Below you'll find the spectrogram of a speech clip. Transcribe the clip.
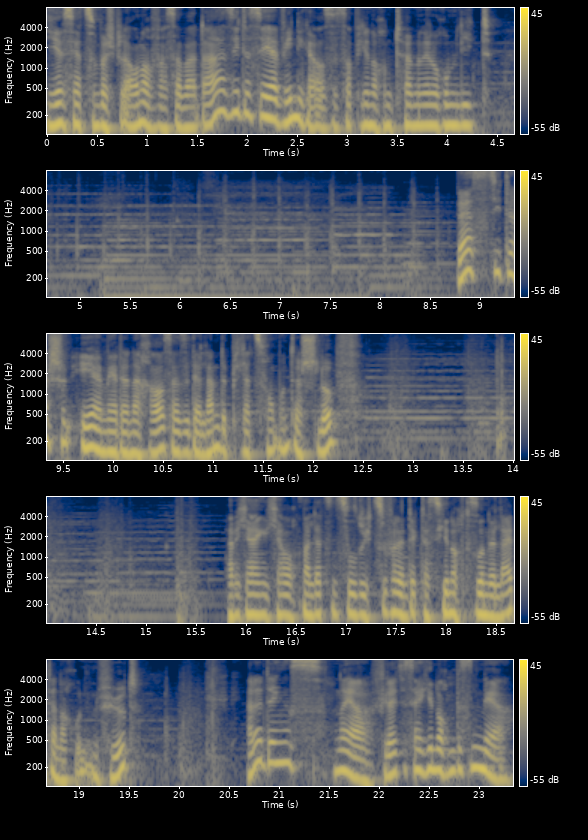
Hier ist ja zum Beispiel auch noch was, aber da sieht es eher weniger aus, als ob hier noch ein Terminal rumliegt. Das sieht da schon eher mehr danach aus, also der Landeplatz vom Unterschlupf. Habe ich eigentlich auch mal letztens so durch Zufall entdeckt, dass hier noch so eine Leiter nach unten führt. Allerdings, naja, vielleicht ist ja hier noch ein bisschen mehr.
